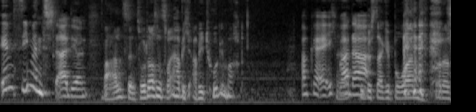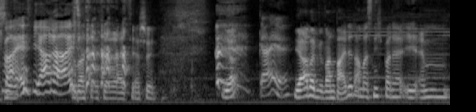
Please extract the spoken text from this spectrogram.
im Siemens-Stadion. Wahnsinn, 2002 habe ich Abitur gemacht. Okay, ich war da. Du bist da geboren oder ich so. Ich war elf Jahre alt. Du warst elf Jahre alt, sehr schön. Ja. Geil. Ja, aber wir waren beide damals nicht bei der EM.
